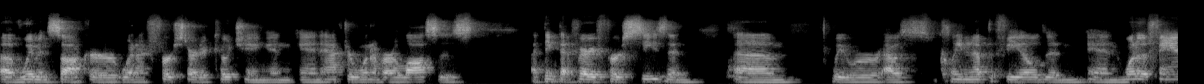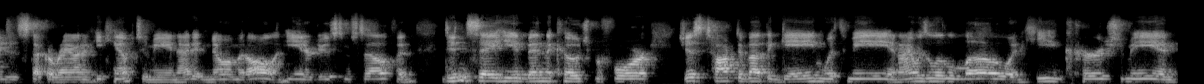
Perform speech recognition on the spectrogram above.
of women's soccer when i first started coaching. And, and after one of our losses I think that very first season, um, we were I was cleaning up the field and and one of the fans had stuck around and he came up to me and I didn't know him at all and he introduced himself and didn't say he had been the coach before just talked about the game with me and I was a little low and he encouraged me and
